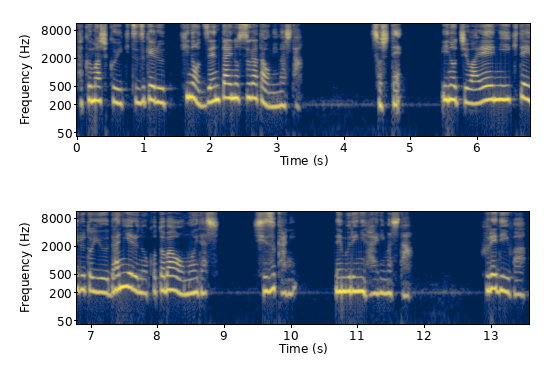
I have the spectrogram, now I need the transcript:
たくましく生き続ける木の全体の姿を見ました。そして、命は永遠に生きているというダニエルの言葉を思い出し、静かに眠りに入りました。フレディは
